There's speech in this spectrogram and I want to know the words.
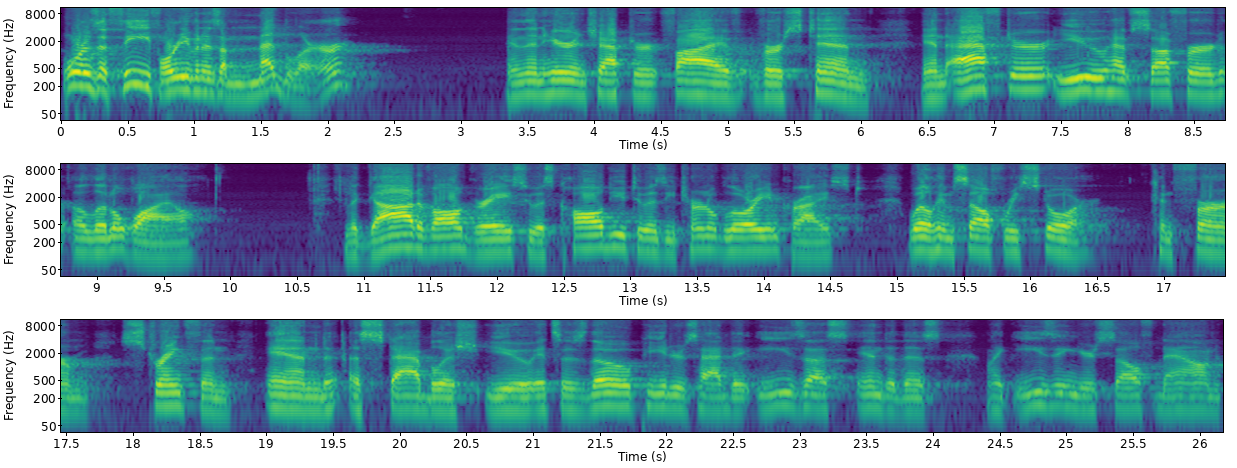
or as a thief, or even as a meddler. And then here in chapter 5, verse 10, and after you have suffered a little while, the God of all grace, who has called you to his eternal glory in Christ, will himself restore, confirm, strengthen, and establish you. It's as though Peter's had to ease us into this, like easing yourself down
